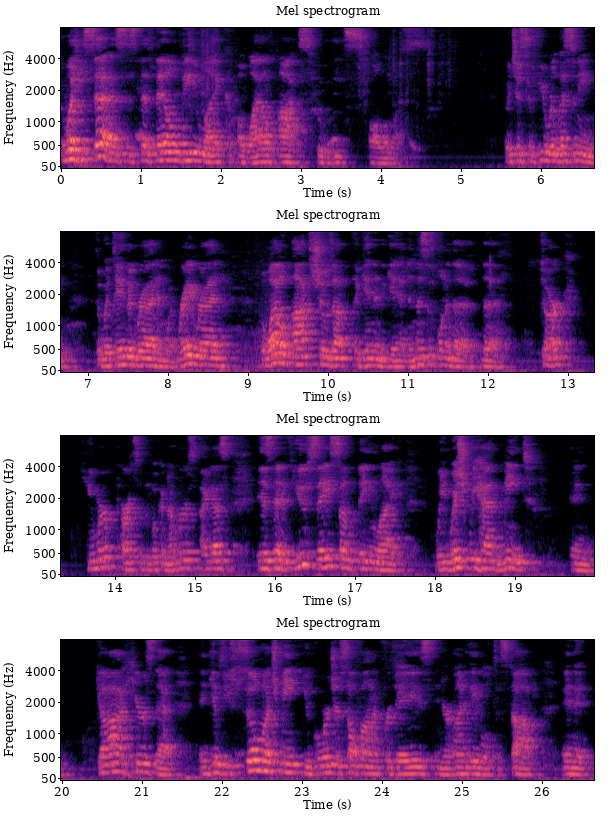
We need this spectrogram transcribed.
And what he says is that they'll be like a wild ox who eats all of us. Which is, if you were listening to what David read and what Ray read, the wild ox shows up again and again. And this is one of the, the dark humor parts of the book of Numbers, I guess, is that if you say something like, we wish we had meat, and God hears that and gives you so much meat, you gorge yourself on it for days and you're unable to stop, and it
